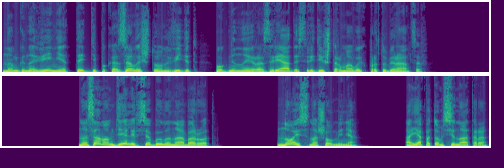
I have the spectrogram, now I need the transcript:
На мгновение Тедди показалось, что он видит огненные разряды среди штормовых протуберанцев. На самом деле все было наоборот. Нойс нашел меня, а я потом сенатора.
